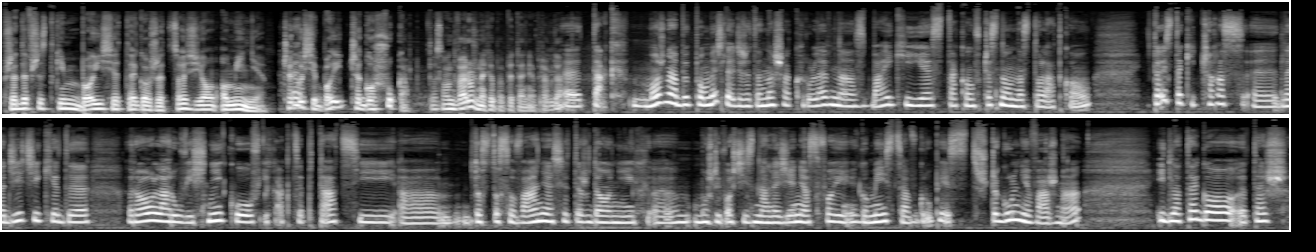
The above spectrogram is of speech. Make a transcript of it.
Przede wszystkim boi się tego, że coś ją ominie. Czego się boi, czego szuka? To są dwa różne chyba pytania, prawda? E, tak. Można by pomyśleć, że ta nasza królewna z bajki jest taką wczesną nastolatką. To jest taki czas e, dla dzieci, kiedy rola rówieśników, ich akceptacji, dostosowania się też do nich, e, możliwości znalezienia swojego miejsca w grupie jest szczególnie ważna. I dlatego też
